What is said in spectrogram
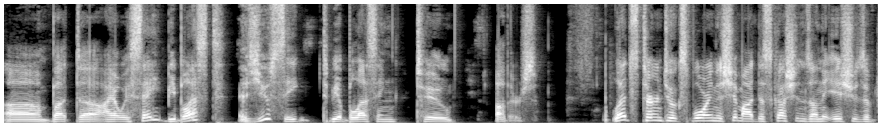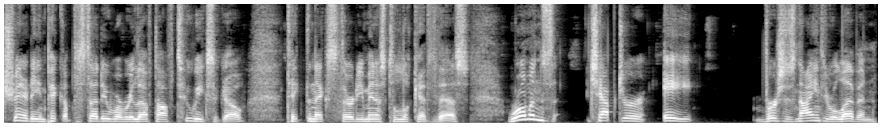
Um, but uh, I always say, be blessed as you seek to be a blessing to others. Let's turn to exploring the Shema discussions on the issues of Trinity and pick up the study where we left off two weeks ago. Take the next 30 minutes to look at this. Romans chapter 8, verses 9 through 11,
